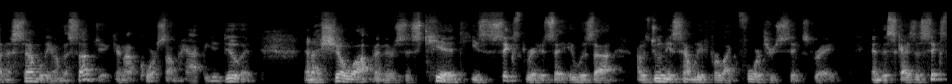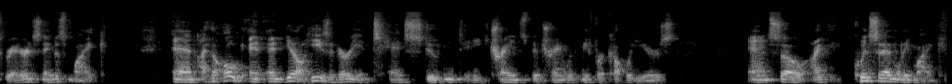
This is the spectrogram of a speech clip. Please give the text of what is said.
an assembly on the subject? And of course, I'm happy to do it. And I show up and there's this kid, he's a sixth grader. So it was, uh, I was doing the assembly for like fourth through sixth grade. And this guy's a sixth grader. His name is Mike. And I thought, oh, and, and you know, he's a very intense student and he trains, been trained with me for a couple years. And so I coincidentally, Mike,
